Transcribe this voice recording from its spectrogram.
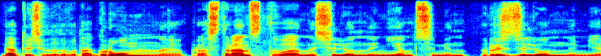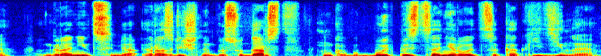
Да, то есть вот это вот огромное пространство, населенное немцами, разделенными границами различных государств, ну, как бы будет позиционироваться как единое.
